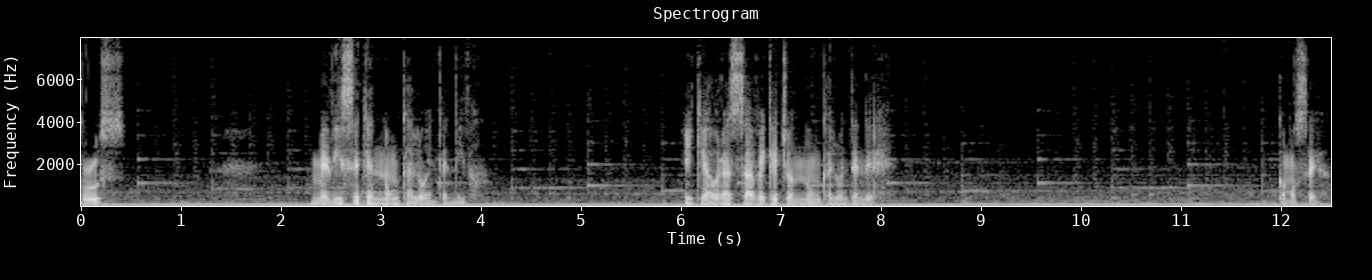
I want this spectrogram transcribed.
Bruce me dice que nunca lo he entendido. Y que ahora sabe que yo nunca lo entenderé. Como sea.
